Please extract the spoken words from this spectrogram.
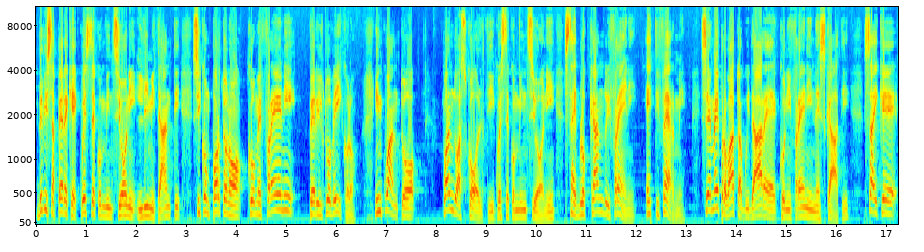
Devi sapere che queste convinzioni limitanti si comportano come freni per il tuo veicolo, in quanto quando ascolti queste convinzioni stai bloccando i freni e ti fermi. Se hai mai provato a guidare con i freni innescati, sai che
